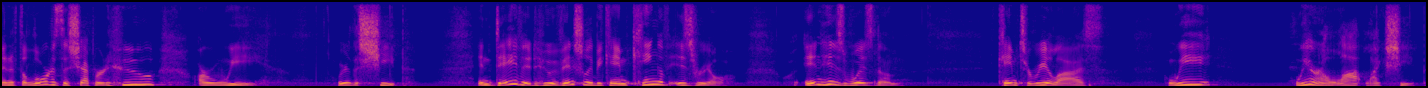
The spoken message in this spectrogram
And if the Lord is the shepherd, who are we? We're the sheep. And David, who eventually became king of Israel, in his wisdom, came to realize we, we are a lot like sheep.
